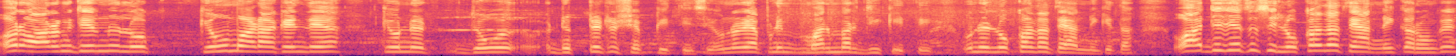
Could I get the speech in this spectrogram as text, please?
ਔਰ ਔਰੰਗਜ਼ੇਬ ਨੂੰ ਲੋਕ ਕਿਉਂ ਮਾੜਾ ਕਹਿੰਦੇ ਆ? ਕਿ ਉਹਨੇ ਜੋ ਡਿਕਟੇਟਰਸ਼ਿਪ ਕੀਤੀ ਸੀ, ਉਹਨਾਂ ਨੇ ਆਪਣੀ ਮਨਮਰਜ਼ੀ ਕੀਤੀ, ਉਹਨੇ ਲੋਕਾਂ ਦਾ ਧਿਆਨ ਨਹੀਂ ਕੀਤਾ। ਉਹ ਅੱਜ ਜੇ ਤੁਸੀਂ ਲੋਕਾਂ ਦਾ ਧਿਆਨ ਨਹੀਂ ਕਰੋਗੇ,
